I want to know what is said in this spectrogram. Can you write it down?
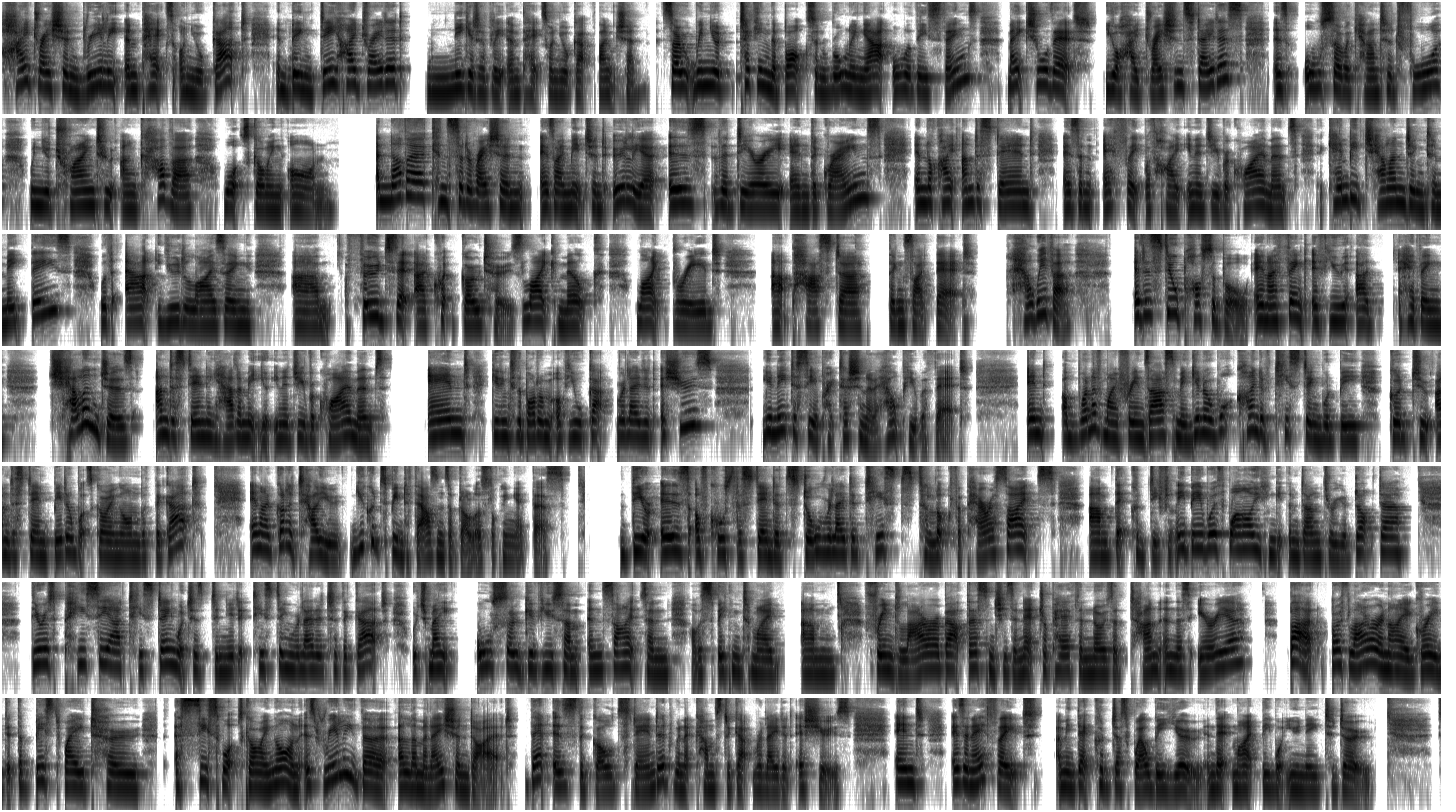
Hydration really impacts on your gut, and being dehydrated negatively impacts on your gut function. So, when you're ticking the box and ruling out all of these things, make sure that your hydration status is also accounted for when you're trying to uncover what's going on. Another consideration, as I mentioned earlier, is the dairy and the grains. And look, I understand as an athlete with high energy requirements, it can be challenging to meet these without utilizing um, foods that are quick go tos, like milk, like bread, uh, pasta, things like that. However, it is still possible. And I think if you are having challenges understanding how to meet your energy requirements and getting to the bottom of your gut related issues, you need to see a practitioner to help you with that. And um, one of my friends asked me, you know, what kind of testing would be good to understand better what's going on with the gut? And I've got to tell you, you could spend thousands of dollars looking at this. There is, of course, the standard stool related tests to look for parasites. Um, that could definitely be worthwhile. You can get them done through your doctor. There is PCR testing, which is genetic testing related to the gut, which may also give you some insights. And I was speaking to my um, friend Lara about this, and she's a naturopath and knows a ton in this area. But both Lara and I agreed that the best way to assess what's going on is really the elimination diet. That is the gold standard when it comes to gut related issues. And as an athlete, I mean, that could just well be you, and that might be what you need to do.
